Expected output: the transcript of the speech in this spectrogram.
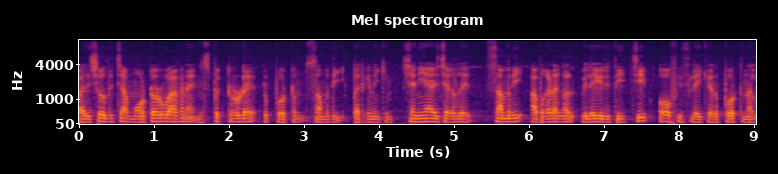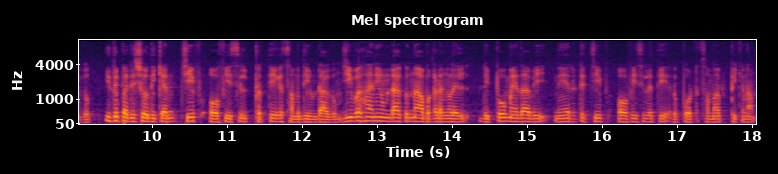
പരിശോധിച്ച മോട്ടോർ വാഹന ഇൻസ്പെക്ടറുടെ റിപ്പോർട്ടും സമിതി പരിഗണിക്കും. ശനിയാഴ്ചകളിൽ സമിതി അപകടങ്ങൾ വിലയിരുത്തി ചീഫ് ഓഫീസിലേക്ക് റിപ്പോർട്ട് നൽകും. ഇത് പരിശോധിക്കാൻ ചീഫ് ഓഫീസിൽ പ്രത്യേക സമിതി ഉണ്ടാകും. ജീവഹാനി ഉണ്ടാക്കുന്ന അപകടങ്ങളിൽ ഡിപ്പോ മേധാവി നേരിട്ട് ചീഫ് ഓഫീസിലെത്തി റിപ്പോർട്ട് സമർപ്പിക്കണം.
